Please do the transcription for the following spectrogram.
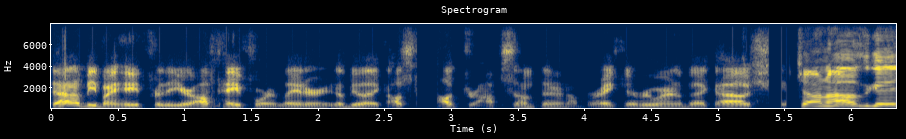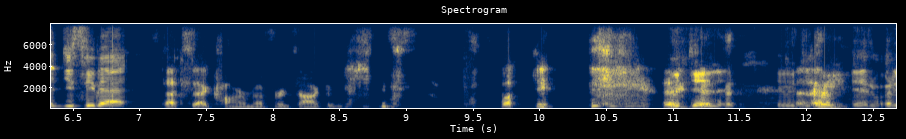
That'll be my hate for the year. I'll pay for it later. It'll be like I'll I'll drop something and I'll break everywhere and I'll be like, oh shit, John Osgood, you see that? that's that karma for talking. Fuck you. We did it. We did what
